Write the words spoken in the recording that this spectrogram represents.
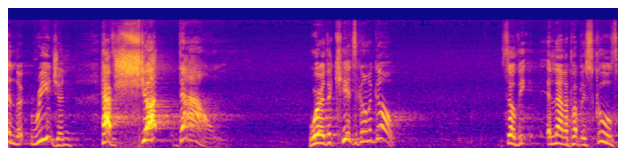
in the region have shut down where the kids are going to go. So the Atlanta Public Schools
